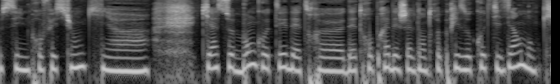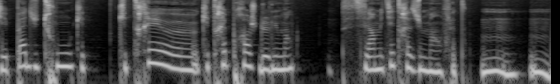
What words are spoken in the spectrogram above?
C'est une profession qui a qui a ce bon côté d'être d'être auprès des chefs d'entreprise au quotidien, donc qui est pas du tout qui est qui est très, euh, qui est très proche de l'humain. C'est un métier très humain en fait. Mmh, mmh.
